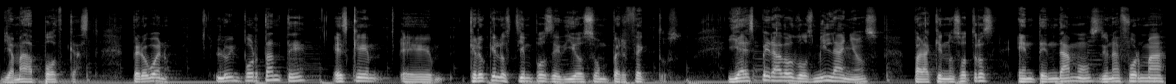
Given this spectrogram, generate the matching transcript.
llamada podcast. Pero bueno, lo importante es que eh, creo que los tiempos de Dios son perfectos y ha esperado dos mil años para que nosotros entendamos de una forma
